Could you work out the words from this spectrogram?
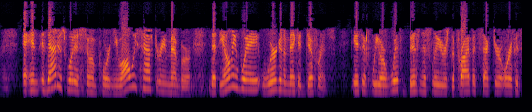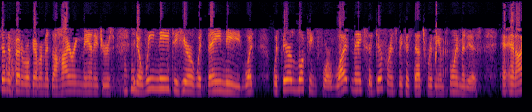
Right. And, and that is what is so important. You always have to remember that the only way we're going to make a difference is if we are with business leaders, the private sector, or if it's in the federal government, the hiring managers. Mm-hmm. You know, we need to hear what they need, what what they're looking for, what makes a difference, because that's where the employment is. And, and I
